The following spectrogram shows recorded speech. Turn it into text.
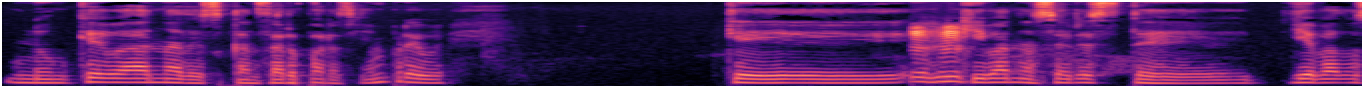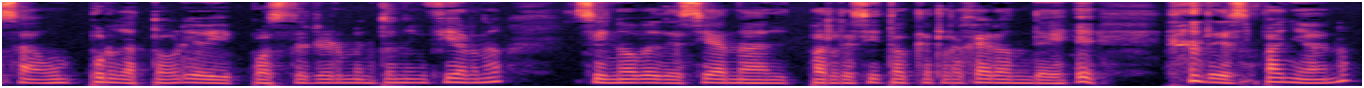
nunca iban a descansar para siempre, güey. Que, que iban a ser este llevados a un purgatorio y posteriormente a un infierno si no obedecían al padrecito que trajeron de, de España, ¿no?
